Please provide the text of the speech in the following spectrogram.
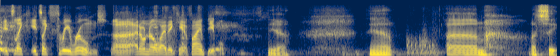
it's like it's like three rooms. Uh, I don't know why they can't find people. yeah, yeah. Um, let's see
